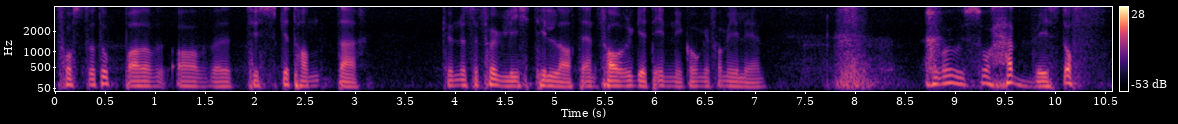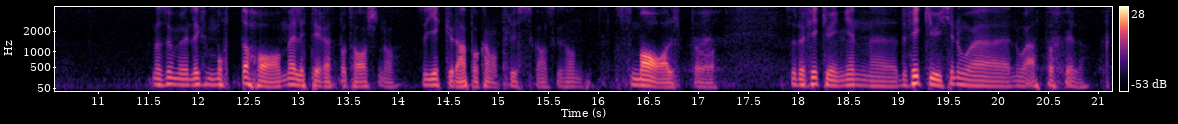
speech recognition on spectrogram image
fostret opp av, av eh, tyske tanter, kunne selvfølgelig ikke tillate en farget inn i kongefamilien. Det var jo så heavy stoff. Men som vi liksom måtte ha med litt i reportasjen. også. Så gikk jo det her på Kanal Pluss ganske sånn smalt. Og, så det fikk jo ingen du Det fikk jo ikke noe, noe etterspill. da.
